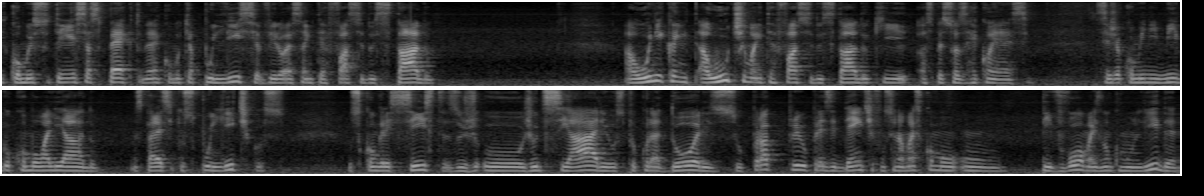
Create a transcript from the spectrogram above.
E como isso tem esse aspecto, né? Como que a polícia virou essa interface do Estado a única, a última interface do Estado que as pessoas reconhecem, seja como inimigo como aliado. Mas parece que os políticos, os congressistas, o, o judiciário, os procuradores, o próprio presidente funciona mais como um pivô, mas não como um líder.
